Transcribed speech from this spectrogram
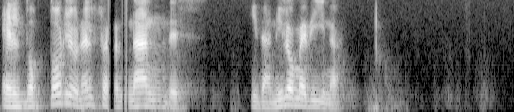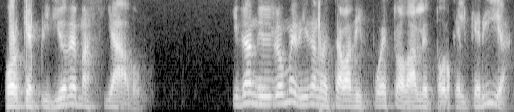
el doctor Leonel Fernández y Danilo Medina, porque pidió demasiado, y Danilo Medina no estaba dispuesto a darle todo lo que él quería.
